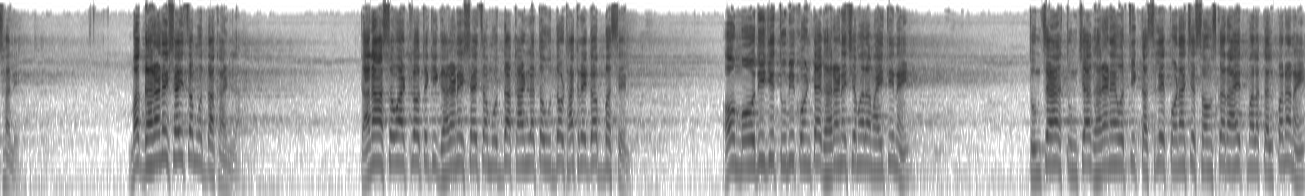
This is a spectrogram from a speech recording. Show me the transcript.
झाले. मग घराणेशाहीचा मुद्दा काढला. त्यांना असं वाटलं होतं की घराणेशाहीचा मुद्दा काढला तर उद्धव ठाकरे गप बसेल. अहो मोदीजी तुम्ही कोणत्या घराण्याचे मला माहिती नाही. तुमच्या तुमच्या घराण्यावरती कसले कोणाचे संस्कार आहेत मला कल्पना नाही.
